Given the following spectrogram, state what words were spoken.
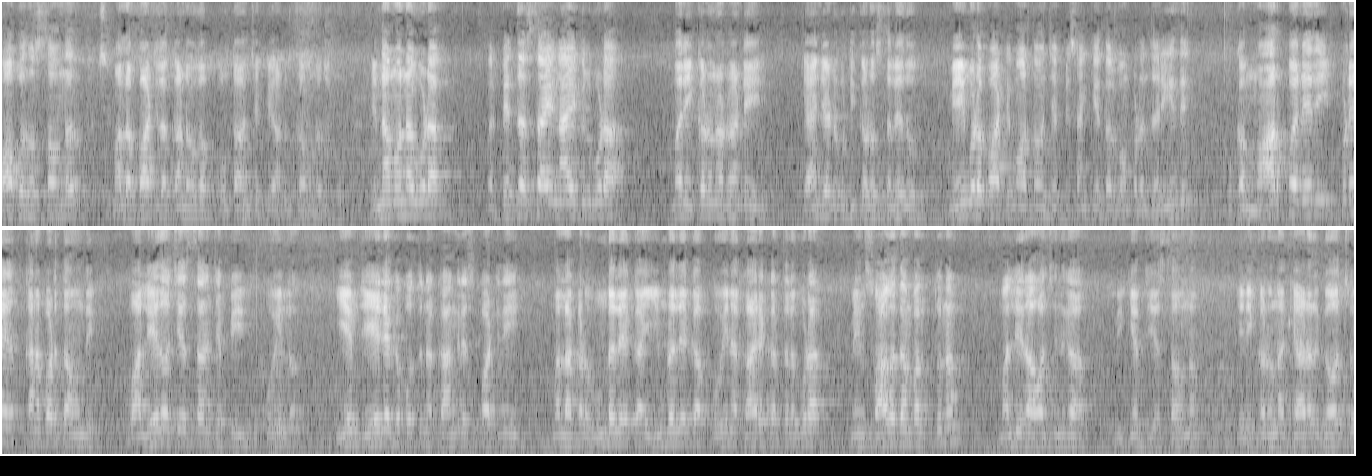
వాపసు వస్తూ ఉన్నారు. మళ్ళీ పార్టీలో కండవ కప్పుకుంటా అని చెప్పి అడుగుతూ ఉన్నారు. నిన్న మొన్న కూడా మరి పెద్ద స్థాయి నాయకులు కూడా మరి ఇక్కడ ఉన్నటువంటి క్యాండిడేట్కు టికెట్ వస్తలేదు. మేము కూడా పార్టీ మారుతామని చెప్పి సంకేతాలు పంపడం జరిగింది. ఒక మార్పు అనేది ఇప్పుడే కనపడతా ఉంది. వాళ్ళు ఏదో చేస్తారని చెప్పి పోయిళ్ళు. ఏం చేయలేకపోతున్న కాంగ్రెస్ పార్టీని మళ్ళీ అక్కడ ఉండలేక ఉండలేక పోయిన కార్యకర్తలు కూడా మేము స్వాగతం పలుకుతున్నాం. మళ్ళీ రావాల్సిందిగా విజ్ఞప్తి చేస్తూ ఉన్నాం. నేను ఇక్కడున్న క్యాడర్ కావచ్చు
